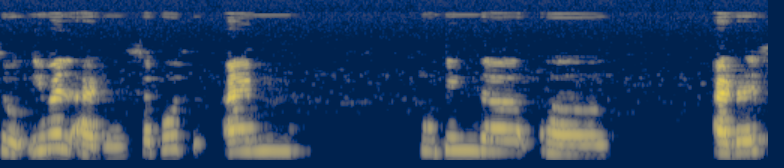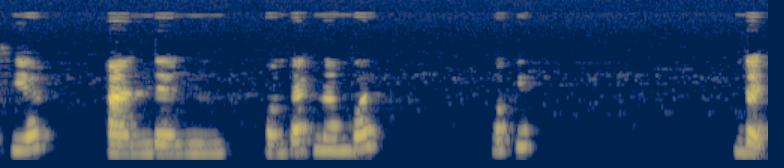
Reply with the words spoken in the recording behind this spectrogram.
So email address. Suppose I am putting the uh, address here and then contact number. Okay. Then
